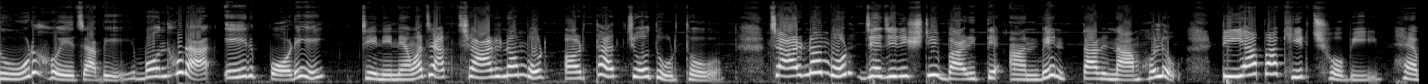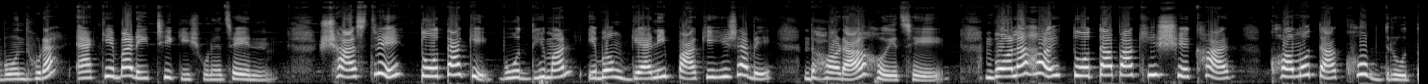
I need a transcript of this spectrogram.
দূর হয়ে যাবে। বন্ধুরা, এর পরে জেনে নেওয়া যাক চার নম্বর, অর্থাৎ চতুর্থ। চার নম্বর যে জিনিসটি বাড়িতে আনবেন তার নাম হলো টিয়া পাখির ছবি। হ্যাঁ বন্ধুরা, একেবারেই ঠিকই শুনেছেন। শাস্ত্রে তোতাকে বুদ্ধিমান এবং জ্ঞানী পাখি হিসাবে ধরা হয়েছে। বলা হয় তোতা পাখির শেখার ক্ষমতা খুব দ্রুত।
